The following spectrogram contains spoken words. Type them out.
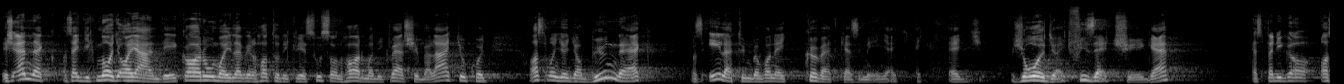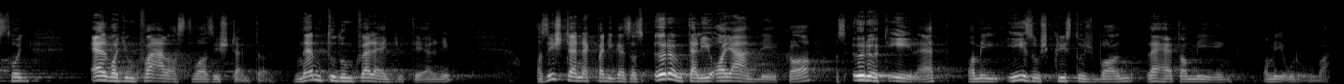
És ennek az egyik nagy ajándéka, a Római Levél 6. rész 23. versében látjuk, hogy azt mondja, hogy a bűnnek az életünkben van egy következmény, egy, egy, egy zsoldja, egy fizetsége, ez pedig az, hogy el vagyunk választva az Istentől. Nem tudunk vele együtt élni. Az Istennek pedig ez az örömteli ajándéka, az örök élet, ami Jézus Krisztusban lehet a miénk, a mi Urunkba.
